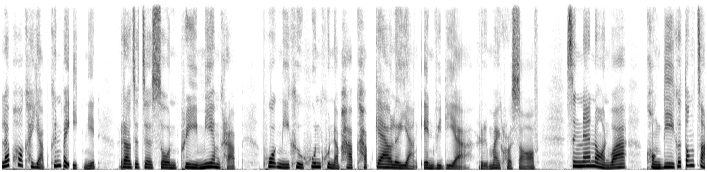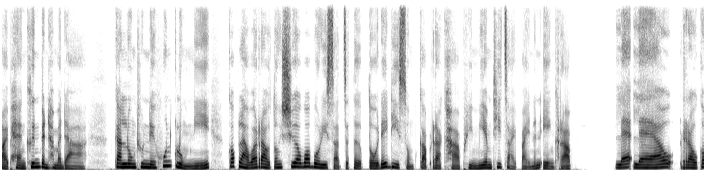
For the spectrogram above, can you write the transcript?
แล้วพอขยับขึ้นไปอีกนิด เราจะเจอโซนพรีเมียมครับ พวกนี้คือหุ้นคุณภาพขับแก้วเลยอย่าง NVIDIA หรือ Microsoft ซึ่งแน่นอนว่าของดีก็ต้องจ่ายแพงขึ้นเป็นธรรมดา การลงทุนในหุ้นกลุ่มนี้ ก็แปลว่าเราต้องเชื่อว่าบริษัทจะเติบโตได้ดีสมกับราคาพรีเมียมที่จ่ายไปนั่นเองครับ และแล้วเราก็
